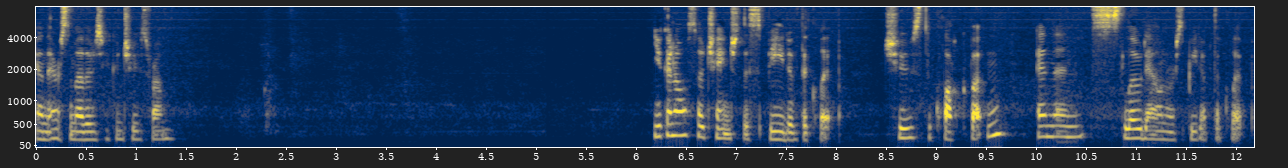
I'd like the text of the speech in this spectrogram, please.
and there are some others you can choose from. You can also change the speed of the clip. Choose the clock button and then slow down or speed up the clip.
